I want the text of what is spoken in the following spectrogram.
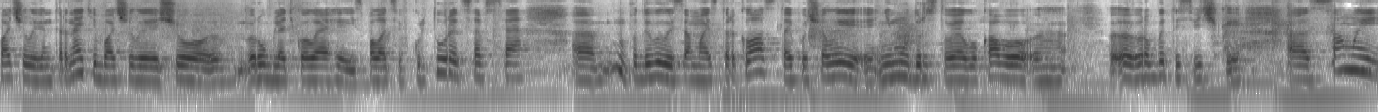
Бачили в інтернеті, бачили, що роблять колеги із палаців культури. Це все Е, ну, подивилися майстер-клас та й почали ні мудрство, я лукаво. Е, Робити свічки. Е, Саме,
